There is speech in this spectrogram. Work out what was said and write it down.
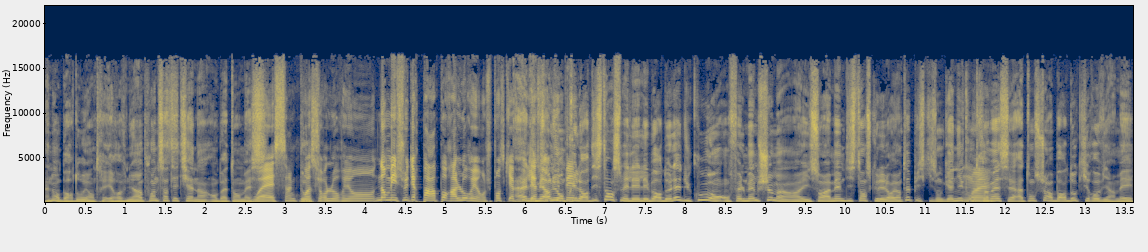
Ah non, Bordeaux est, entré, est revenu à un point de Saint-Etienne en battant Metz. ouais 5 points sur Lorient. Non, mais je veux dire par rapport à Lorient, je pense qu'il y a Ah, plus les qu'à Merlus ont pris leur distance, mais les, les Bordelais, du coup, ont, ont fait le même chemin. hein. Ils sont à la même distance que les Lorientais, puisqu'ils ont gagné contre Ouais. Metz. Attention à Bordeaux qui revient. Mais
